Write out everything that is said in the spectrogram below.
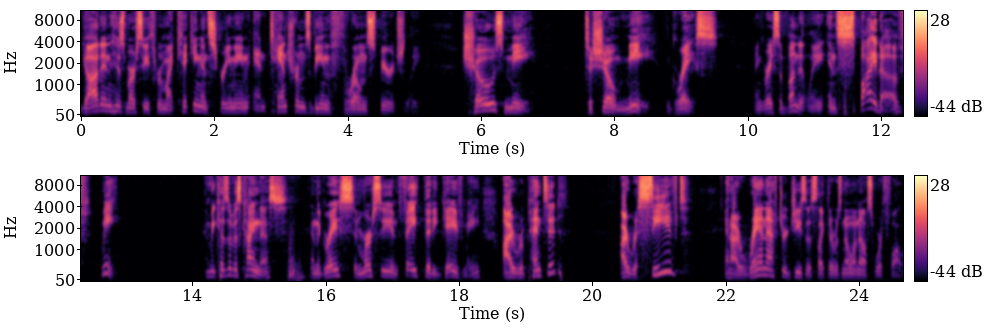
God, in His mercy, through my kicking and screaming and tantrums being thrown spiritually, chose me to show me grace and grace abundantly in spite of me. And because of his kindness and the grace and mercy and faith that he gave me, I repented, I received, and I ran after Jesus like there was no one else worth following.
